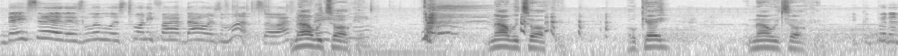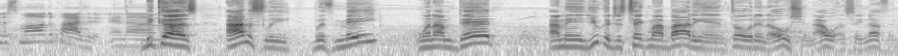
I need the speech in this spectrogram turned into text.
They said as little as twenty five dollars a month. So I Now we they- talking. Now we talking. Okay. Now we talking. You could put in a small deposit and um, Because honestly, with me, when I'm dead, I mean, you could just take my body and throw it in the ocean. I wouldn't say nothing.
